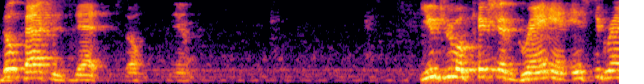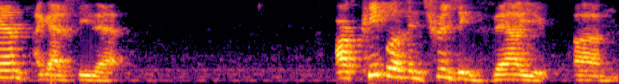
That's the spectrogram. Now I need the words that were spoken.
Bill Paxton's dead, so yeah. You drew a picture of Granny on Instagram. I got to see that. Are people of intrinsic value? Um,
